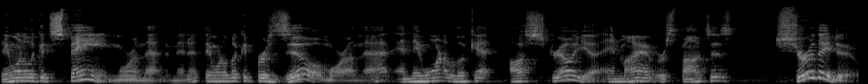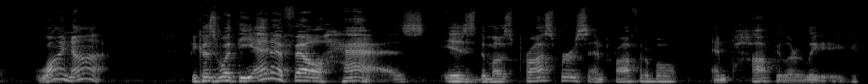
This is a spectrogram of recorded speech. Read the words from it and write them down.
They want to look at Spain, more on that in a minute. They want to look at Brazil, more on that. And they want to look at Australia. And my response is sure they do. Why not? Because what the NFL has is the most prosperous and profitable and popular league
